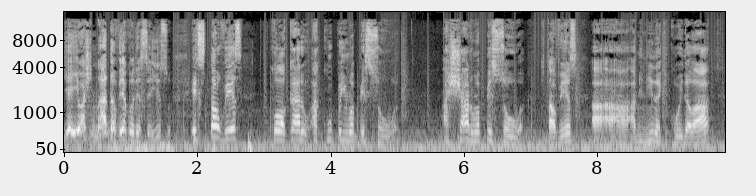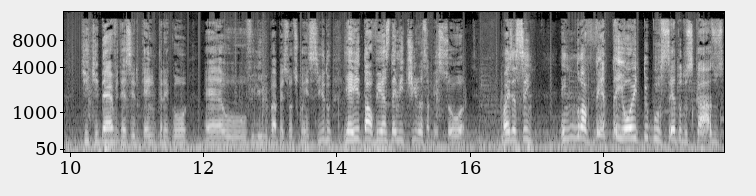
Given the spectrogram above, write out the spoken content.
e aí eu acho nada a ver acontecer isso, eles talvez colocaram a culpa em uma pessoa. Acharam uma pessoa, que talvez a, a, a menina que cuida lá, que, que deve ter sido quem entregou é, o Felipe para pessoa desconhecida, e aí talvez demitiram essa pessoa. Mas assim, em 98% dos casos,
